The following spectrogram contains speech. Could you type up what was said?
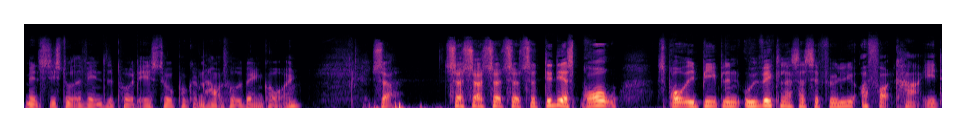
mens de stod og ventede på et S-tog på Københavns Hovedbanegård. Ikke? Så, så, så, så, så, så det der sprog, sproget i Bibelen udvikler sig selvfølgelig, og folk har et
